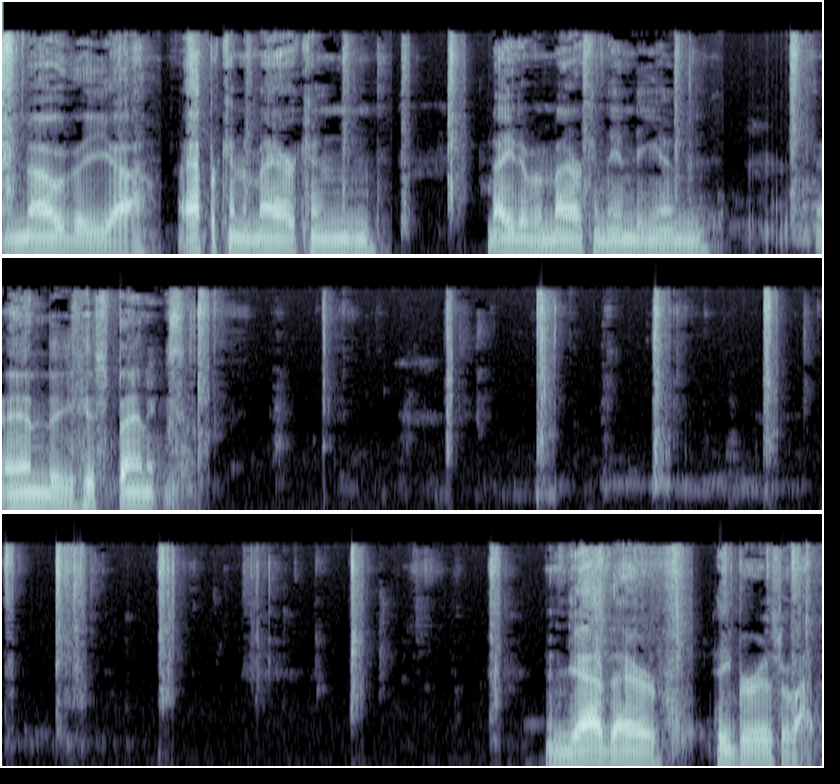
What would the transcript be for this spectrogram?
You know, the uh, African American, Native American Indian, and the Hispanics. Yeah, they're Hebrew Israelites.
